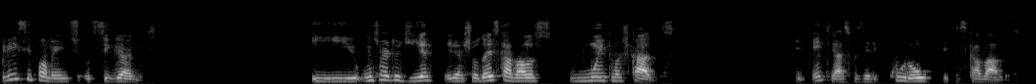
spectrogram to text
principalmente os ciganos. E um certo dia ele achou dois cavalos muito machucados. E, entre aspas, ele curou esses cavalos.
